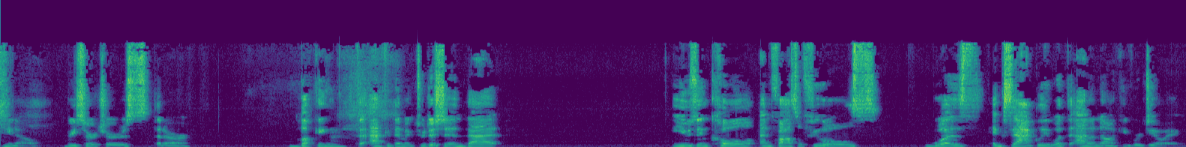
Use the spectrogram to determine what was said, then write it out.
you know, researchers that are bucking the academic tradition that using coal and fossil fuels was exactly what the Anunnaki were doing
